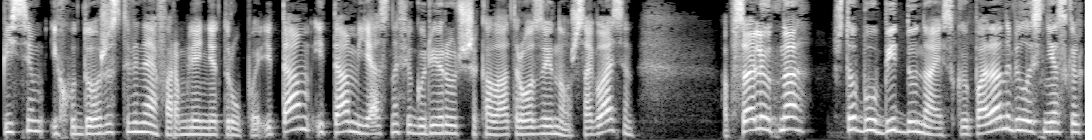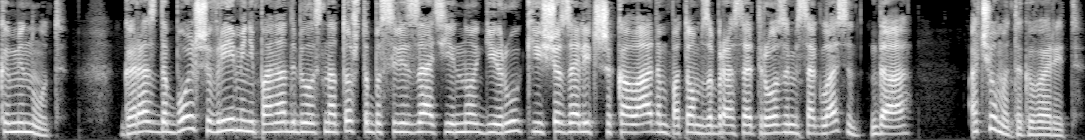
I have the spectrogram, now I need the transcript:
писем и художественное оформление трупа. И там, и там ясно фигурируют шоколад, роза и нож. Согласен? Абсолютно. Чтобы убить Дунайскую, понадобилось несколько минут. Гораздо больше времени понадобилось на то, чтобы связать ей ноги и руки, еще залить шоколадом, потом забросать розами. Согласен? Да. О чем это говорит?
